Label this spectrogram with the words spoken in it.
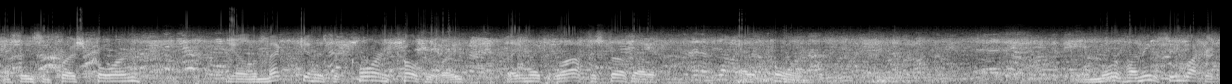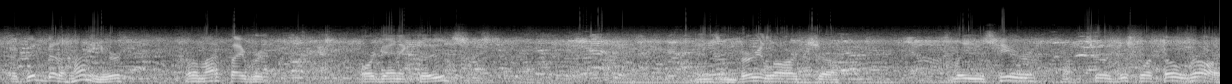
I see some fresh corn. You know, the Mexican is the corn culturally. They make lots of stuff out of, out of corn. And more honey. Seems like a, a good bit of honey here. One of my favorite organic foods. And some very large uh, leaves here. Not sure just what those are.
